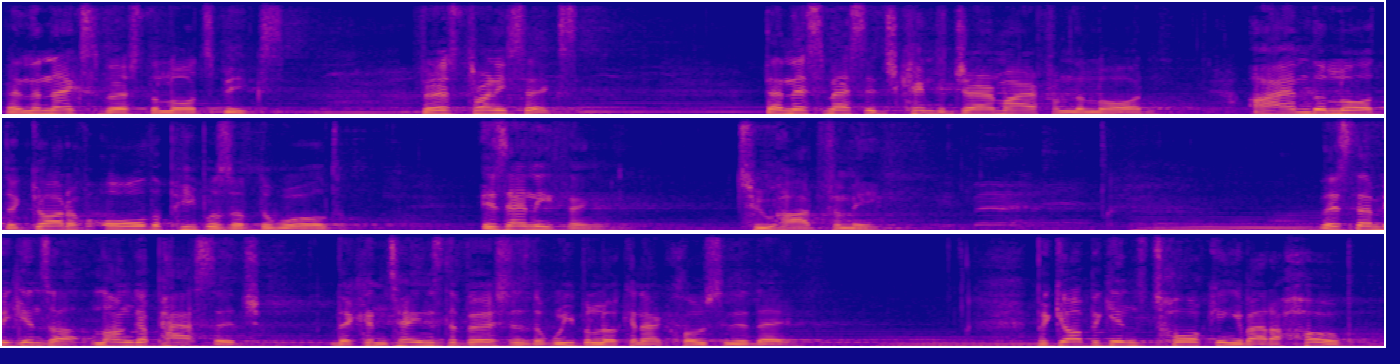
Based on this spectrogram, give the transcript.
In the next verse, the Lord speaks. Verse 26 Then this message came to Jeremiah from the Lord I am the Lord, the God of all the peoples of the world. Is anything too hard for me? Amen. This then begins a longer passage that contains the verses that we've been looking at closely today. But God begins talking about a hope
